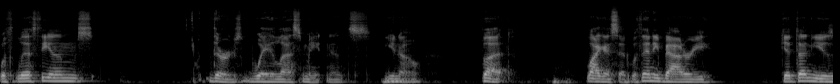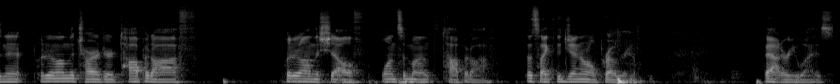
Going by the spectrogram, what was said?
with lithiums, there's way less maintenance, you know. But like I said, with any battery, get done using it, put it on the charger, top it off, put it on the shelf once a month, top it off. That's like the general program, battery wise.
